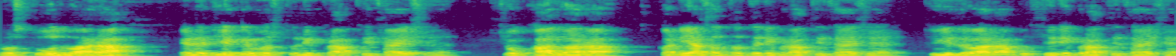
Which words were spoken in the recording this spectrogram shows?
વસ્તુઓ દ્વારા એને જે કંઈ વસ્તુની પ્રાપ્તિ થાય છે, ચોખા દ્વારા, કન્યા સંતતિની પ્રાપ્તિ થાય છે, ઘી દ્વારા, બુદ્ધિની પ્રાપ્તિ થાય છે,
